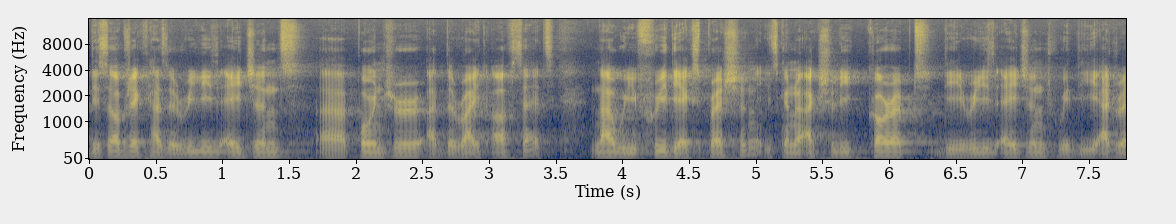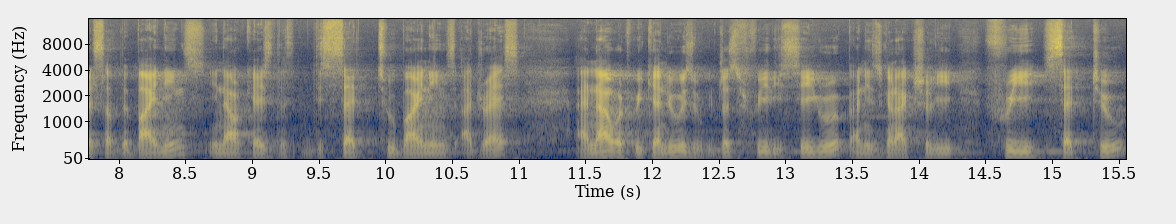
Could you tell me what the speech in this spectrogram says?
this object has a release agent uh, pointer at the right offset. Now we free the expression. It's going to actually corrupt the release agent with the address of the bindings, in our case, the, the set to bindings address. And now what we can do is just free the C group, and it's going to actually free set 2.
